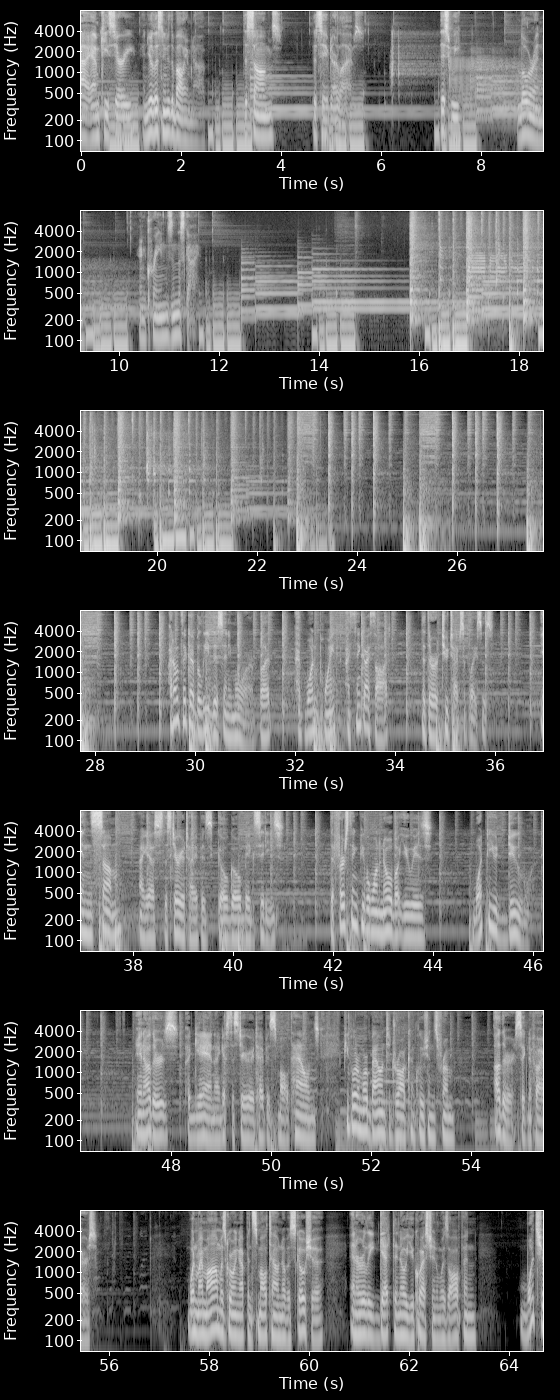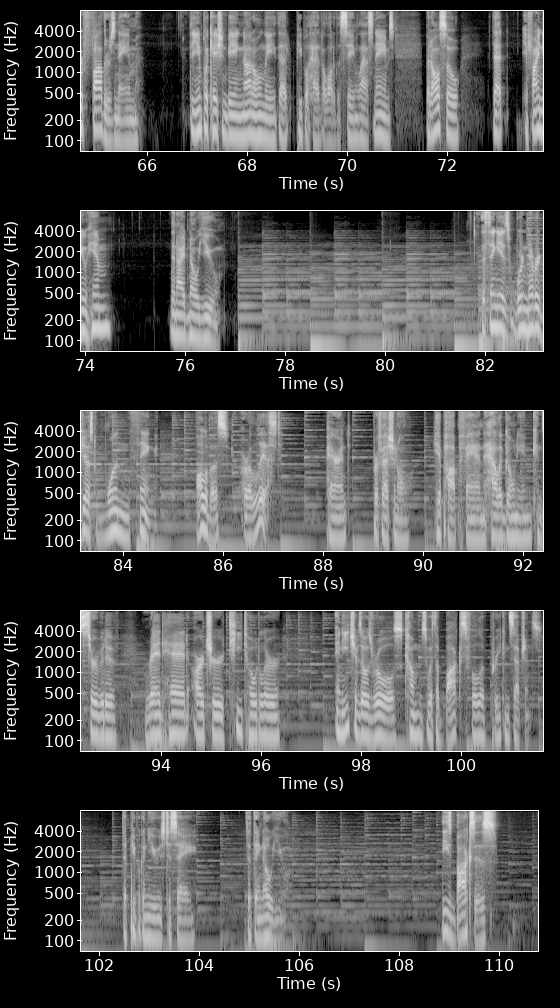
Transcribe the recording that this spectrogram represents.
Hi, I'm Keith Siri, and you're listening to The Volume Knob, the songs that saved our lives. This week, Lauren and Cranes in the Sky. I don't think I believe this anymore, but at one point, I think I thought that there are two types of places. In some, I guess the stereotype is go go big cities. The first thing people want to know about you is what do you do? In others, again, I guess the stereotype is small towns, people are more bound to draw conclusions from other signifiers. When my mom was growing up in small town Nova Scotia, an early get to know you question was often, What's your father's name? The implication being not only that people had a lot of the same last names, but also that if I knew him, then I'd know you. The thing is, we're never just one thing. All of us are a list parent, professional, hip hop fan, Haligonian, conservative, redhead, archer, teetotaler. And each of those roles comes with a box full of preconceptions that people can use to say that they know you. These boxes,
